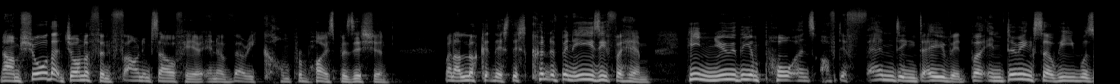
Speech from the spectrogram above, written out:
Now, I'm sure that Jonathan found himself here in a very compromised position. When I look at this, this couldn't have been easy for him. He knew the importance of defending David, but in doing so, he was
